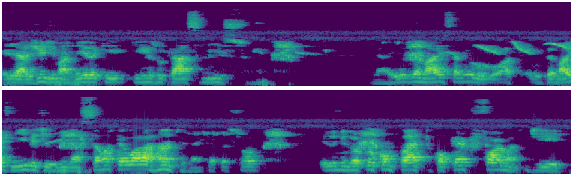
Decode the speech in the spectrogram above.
ele agir de maneira que, que resultasse nisso. Né? E aí os demais, também, os demais níveis de iluminação até o Arahant, né? que a pessoa eliminou por completo qualquer forma de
